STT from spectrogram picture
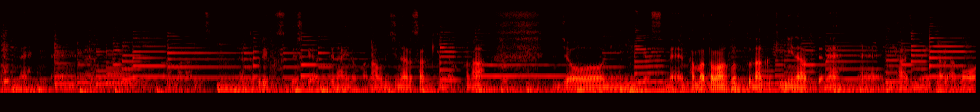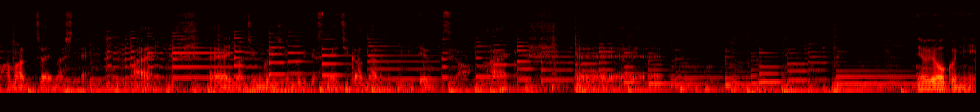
というね、えードラマなんですけど、ネットフリックスでしかやってないのかな、オリジナル作品なのかな、非常にですね、たまたまふっとなんか気になってね、えー見始めたらもうハマっちゃいまして、はい、えー今、じゅんぐりじゅんぐりですね、時間のある時に見てるんですよ。はい。えーニューヨークに、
